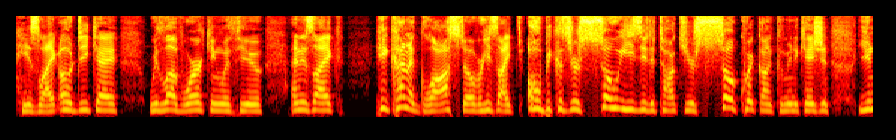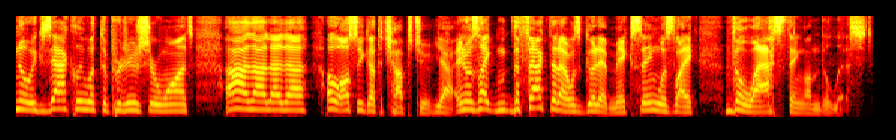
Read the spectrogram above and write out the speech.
he's like, "Oh, Dee Kei, we love working with you," and he's like, he kind of glossed over. He's like, "Oh, because you're so easy to talk to, you're so quick on communication. You know exactly what the producer wants." Ah, la la la. Oh, also you got the chops too. Yeah, and it was like the fact that I was good at mixing was like the last thing on the list,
